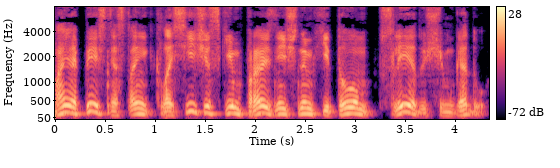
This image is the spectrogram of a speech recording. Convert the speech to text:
Моя песня станет классическим праздничным хитом в следующем году.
